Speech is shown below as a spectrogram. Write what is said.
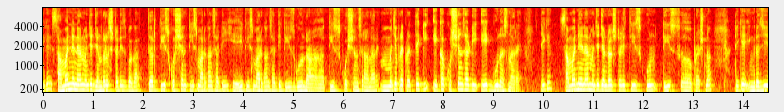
ठीक आहे? सामान्य ज्ञान म्हणजे जनरल स्टडीज बघा. तर तीस क्वेश्चन तीस मार्कांसाठी हेही तीस मार्कांसाठी तीस गुण रा तीस क्वेश्चन्स राहणार आहे. म्हणजे प्र प्रत्येकी एका क्वेश्चनसाठी एक गुण असणार आहे. ठीक आहे? सामान्य ज्ञान म्हणजे जनरल स्टडीज तीस गुण तीस प्रश्न. ठीक आहे? इंग्रजी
